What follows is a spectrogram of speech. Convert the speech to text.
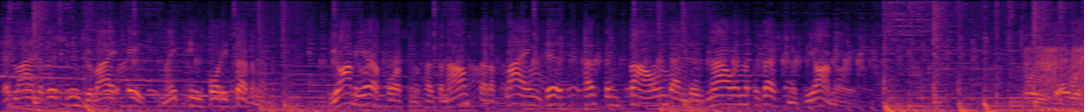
Headline edition, July 8, 1947. The Army Air Forces has announced that a flying disc has been found and is now in the possession of the Army. It was, it was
